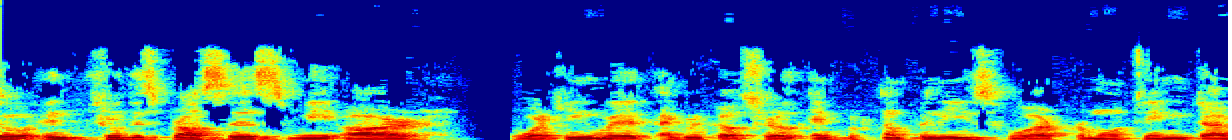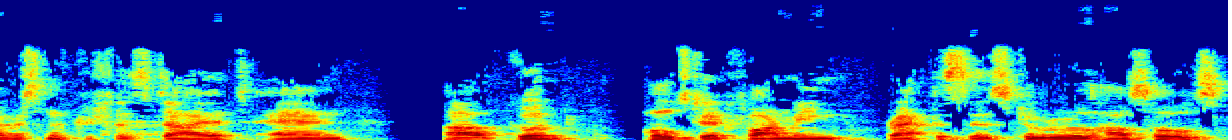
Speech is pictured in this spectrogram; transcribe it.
So in, through this process, we are working with agricultural input companies who are promoting diverse nutritious diet and uh, good homestead farming practices to rural households.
